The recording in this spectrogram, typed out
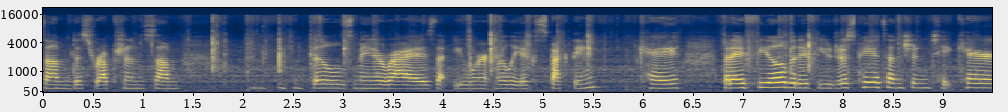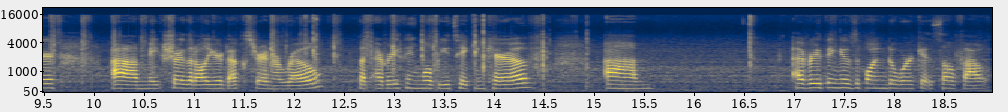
some disruptions, some bills may arise that you weren't really expecting. Okay. But I feel that if you just pay attention, take care, um, make sure that all your ducks are in a row, but everything will be taken care of. Um, everything is going to work itself out.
